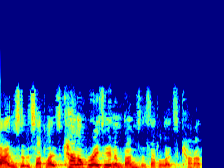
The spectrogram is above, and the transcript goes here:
bands that the satellites can operate in and bands that satellites can't.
